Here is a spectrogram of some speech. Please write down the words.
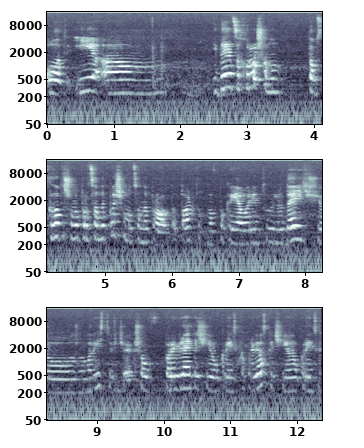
От, і ем, ідея це хороша, ну там сказати, що ми про це не пишемо, це неправда. Так? Тут навпаки я орієнтую людей, що журналістів, що якщо перевіряйте, чи є українська прив'язка, чи є українське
